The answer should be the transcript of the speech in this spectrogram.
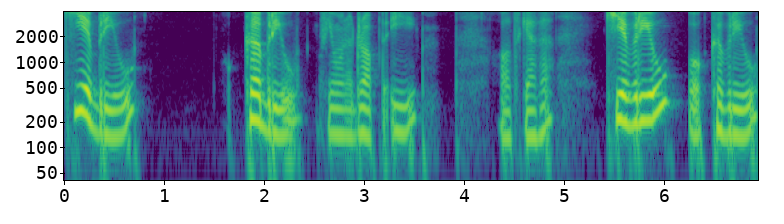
Que abriu. Que abriu, if you want to drop the E altogether. Que abriu or que abriu.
